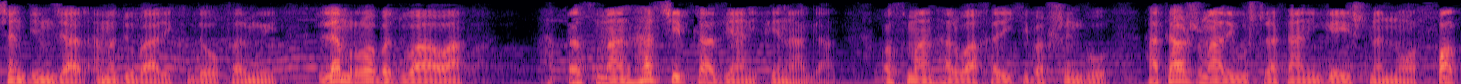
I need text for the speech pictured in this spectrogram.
چەندین جار ئەمە دووباری کردەوە فەرمووی لەمڕۆ بە دواوە عوسمان هەرچی بکات زیانی پێ ناگا عوسمان هەروا خەریکی بەخشین بوو هەتا ژمارەی وشترەکانی گەیشتنە نۆ سەد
